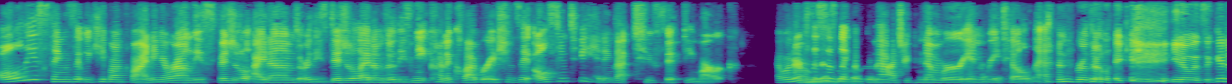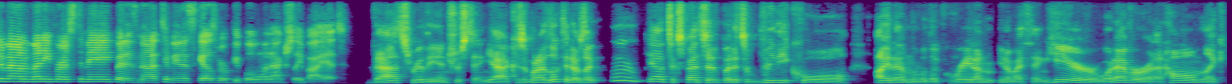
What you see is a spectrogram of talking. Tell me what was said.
all these things that we keep on finding around these digital items or these digital items or these neat kind of collaborations, they all seem to be hitting that 250 mark. I wonder if oh, this is like a magic number in retail land where they're like, you know, it's a good amount of money for us to make, but it's not tipping the scales where people won't actually buy it. That's really interesting. Yeah, because when I looked at it, I was like, mm, yeah, it's expensive, but it's a really cool item. It would look great on you know my thing here or whatever or at home. Like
